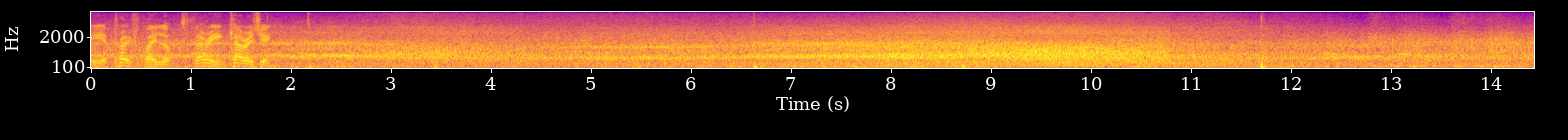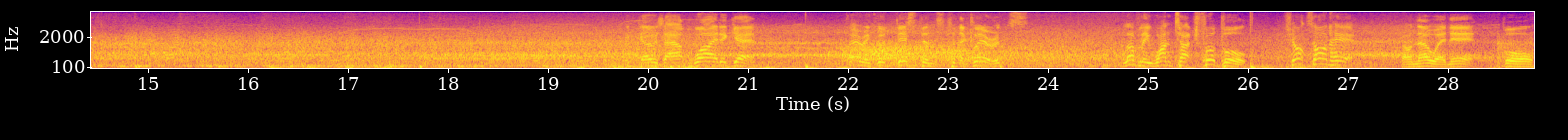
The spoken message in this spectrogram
The approach play looked very encouraging. It goes out wide again. Very good distance to the clearance. Lovely one-touch football. Shots on here. Oh, nowhere near. Ball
